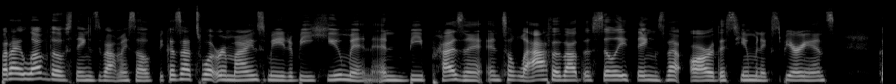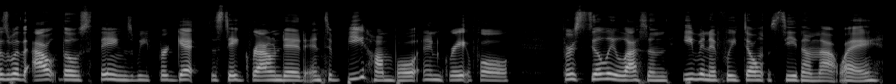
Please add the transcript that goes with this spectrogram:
but I love those things about myself because that's what reminds me to be human and be present and to laugh about the silly things that are this human experience. Because without those things, we forget to stay grounded and to be humble and grateful for silly lessons, even if we don't see them that way.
